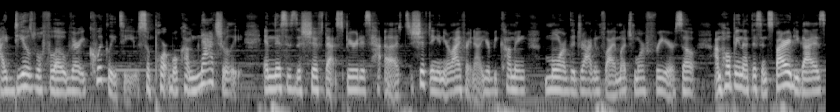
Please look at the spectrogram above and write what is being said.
Ideals will flow very quickly to you. Support will come naturally. And this is the shift that spirit is uh, shifting in your life right now. You're becoming more of the dragonfly, much more freer. So I'm hoping that this inspired you guys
